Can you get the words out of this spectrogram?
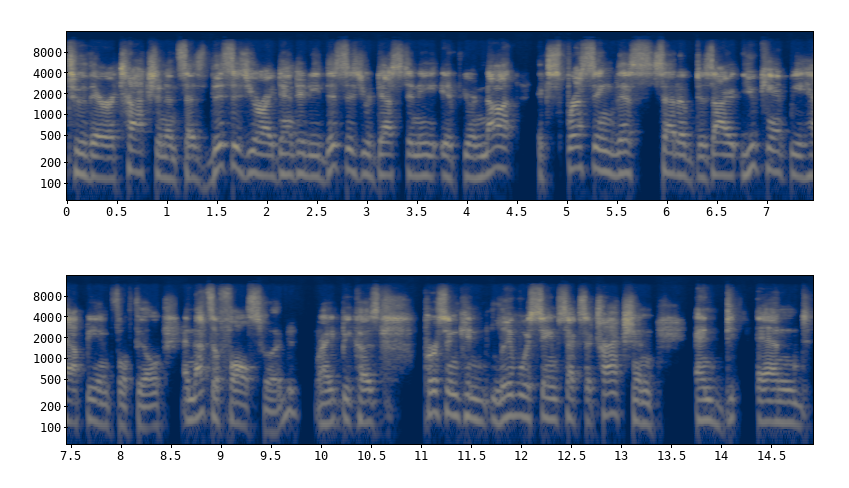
to their attraction and says, This is your identity, this is your destiny. If you're not expressing this set of desire, you can't be happy and fulfilled. And that's a falsehood, right? Because person can live with same sex attraction and, and,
